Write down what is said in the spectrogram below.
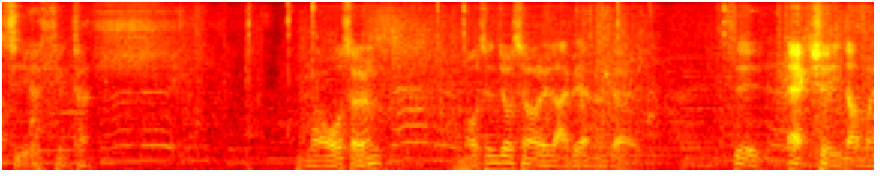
事嘅，认真。唔系我想，我想将所有你赖俾人啦，就系、即系 actually not my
